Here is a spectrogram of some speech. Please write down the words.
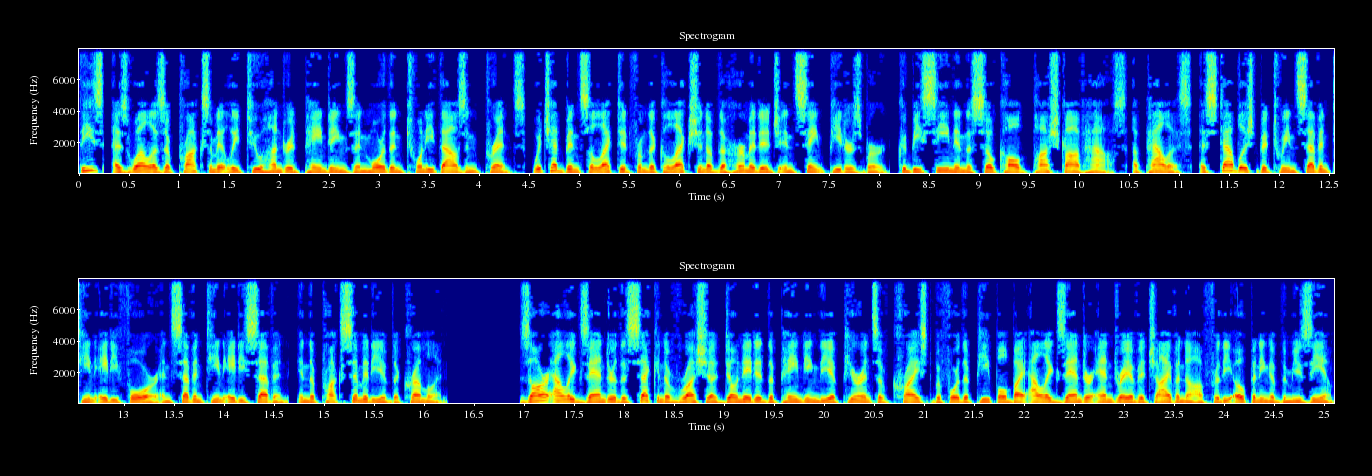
These, as well as approximately 200 paintings and more than 20,000 prints, which had been selected from the collection of the Hermitage in St. Petersburg, could be seen in the so-called Pashkov House a palace, established between 1784 and 1787, in the proximity of the Kremlin. Tsar Alexander II of Russia donated the painting The Appearance of Christ Before the People by Alexander Andreyevich Ivanov for the opening of the museum.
